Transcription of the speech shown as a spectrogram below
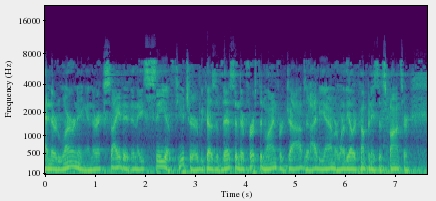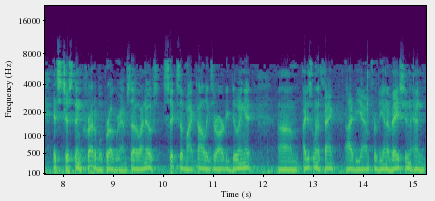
and they're learning and they're excited and they see a future because of this and they're first in line for jobs at IBM or one of the other companies that sponsor. It's just an incredible program. So I know six of my colleagues are already doing it. Um, I just want to thank IBM for the innovation and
